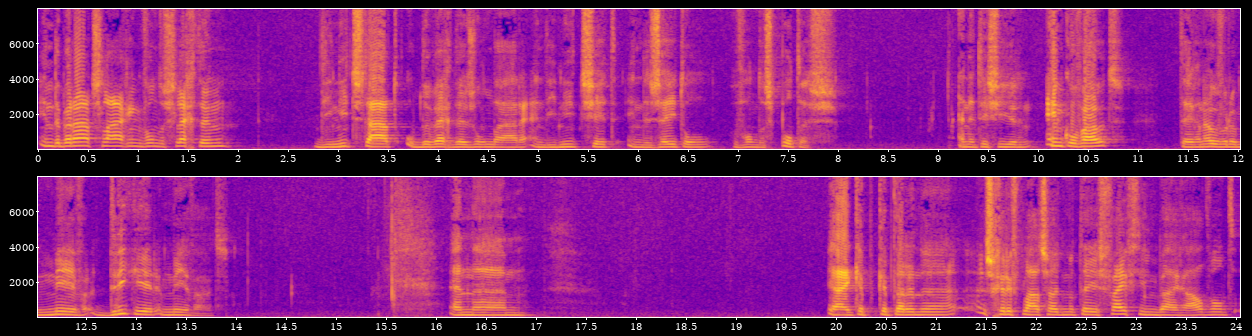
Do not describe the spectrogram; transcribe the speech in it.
in de beraadslaging van de slechten, die niet staat op de weg der zondaren en die niet zit in de zetel van de spotters. En het is hier een enkelvoud tegenover een meervoud, drie keer een meervoud. En uh, ja, ik heb, ik heb daar een, uh, een schriftplaats uit Matthäus 15 bij gehaald, want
